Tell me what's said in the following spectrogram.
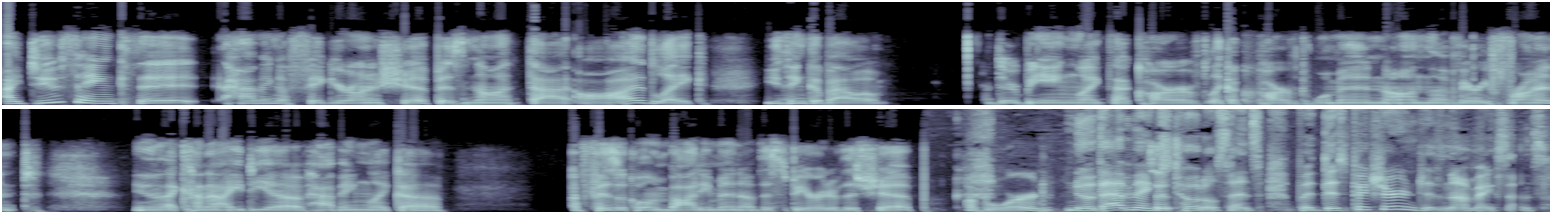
I do think that having a figure on a ship is not that odd. Like you think about there being like that carved like a carved woman on the very front, you know, that kind of idea of having like a a physical embodiment of the spirit of the ship aboard. No, that makes so, total sense. But this picture does not make sense.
